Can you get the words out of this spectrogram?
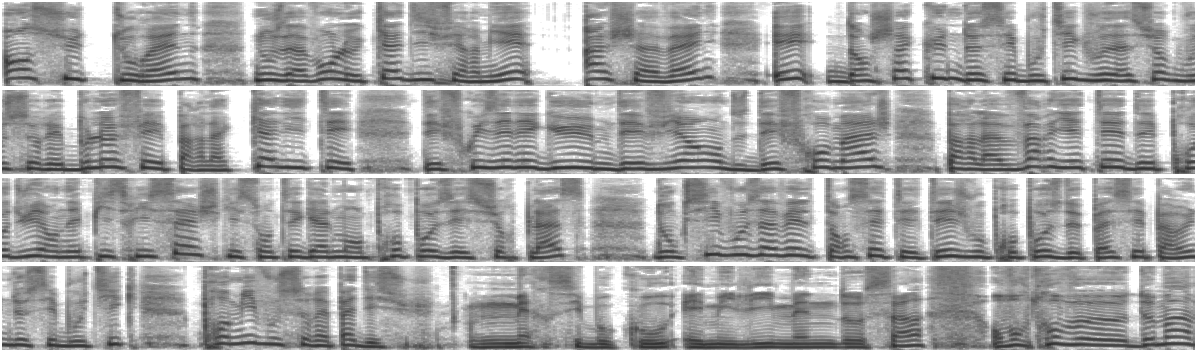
en Sud-Touraine, nous avons le Caddy Fermier à Chavaigne. Et dans chacune de ces boutiques, je vous assure que vous serez bluffé par la qualité des fruits et légumes, des viandes, des fromages, par la variété des produits en épicerie sèche qui sont également proposés sur place. Donc si vous avez le temps cet été, je vous propose de passer par une de ces boutiques. Promis, vous serez pas déçus. Merci beaucoup, Émilie Mendoza. On vous retrouve euh, demain avec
